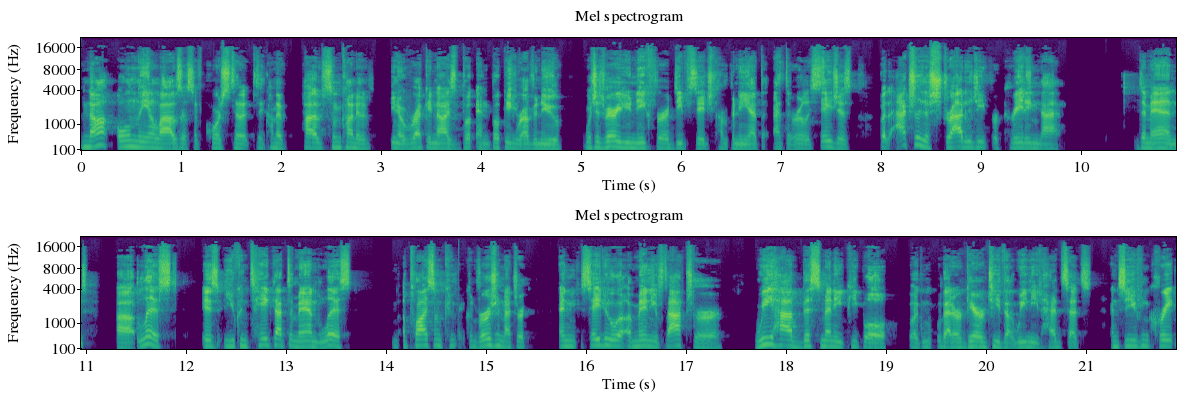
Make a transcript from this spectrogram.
not only allows us, of course, to, to kind of have some kind of you know recognized book and booking revenue, which is very unique for a deep stage company at the, at the early stages, but actually the strategy for creating that demand uh, list is you can take that demand list, apply some con- conversion metric, and say to a manufacturer, we have this many people like, that are guaranteed that we need headsets. And so you can create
